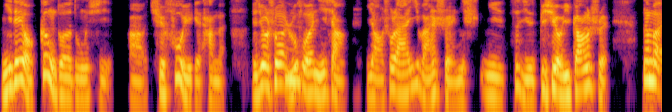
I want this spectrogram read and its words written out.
你得有更多的东西啊去赋予给他们。也就是说，如果你想舀出来一碗水，你是你自己必须有一缸水，那么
